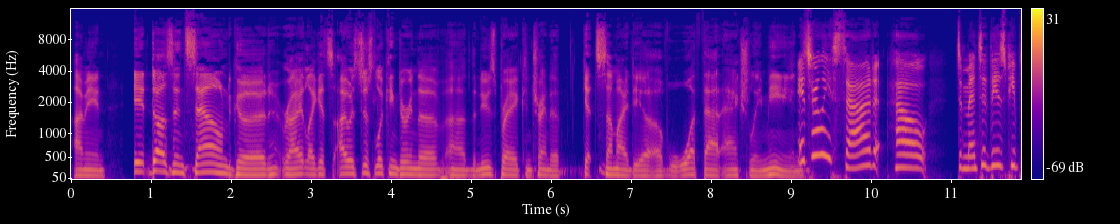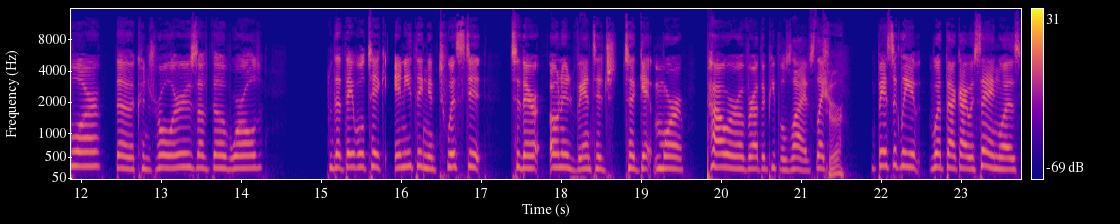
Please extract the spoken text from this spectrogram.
I mean, it doesn't sound good, right? Like it's. I was just looking during the uh, the news break and trying to get some idea of what that actually means. It's really sad how demented these people are, the controllers of the world, that they will take anything and twist it to their own advantage to get more power over other people's lives. Like, sure. basically, what that guy was saying was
